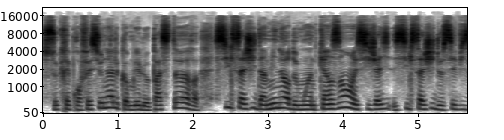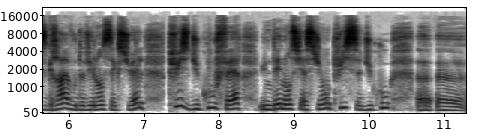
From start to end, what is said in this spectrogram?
secret professionnel, comme l'est le pasteur, s'il s'agit d'un mineur de moins de 15 ans et s'il s'agit de sévices graves ou de violences sexuelles, puisse du coup faire une dénonciation, puisse du coup, euh, euh,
